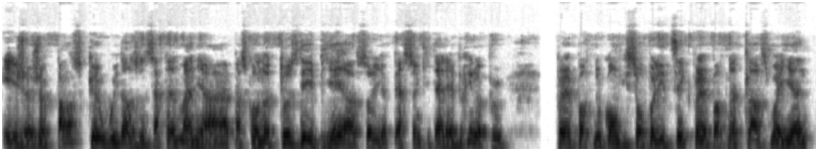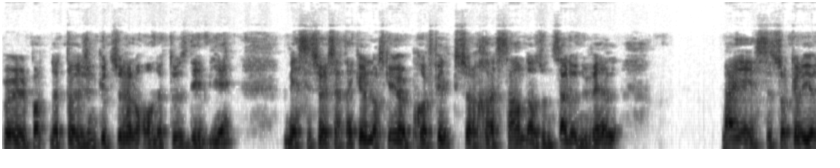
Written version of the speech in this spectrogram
et je, je, pense que oui, dans une certaine manière, parce qu'on a tous des biais, hein, ça, il y a personne qui est à l'abri, là, peu, peu importe nos convictions politiques, peu importe notre classe moyenne, peu importe notre origine culturelle, on a tous des biais. Mais c'est sûr et certain que lorsqu'il y a un profil qui se ressemble dans une salle de nouvelles, ben c'est sûr qu'il y a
